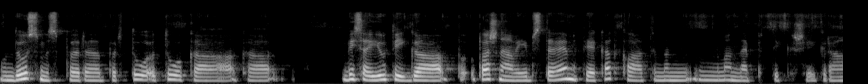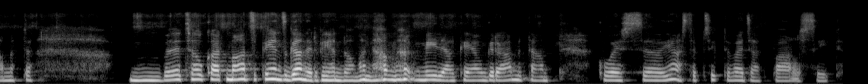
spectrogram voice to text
un dusmas par, par to, to kā, kā visai jutīgā pašnāvības tēma tiek atklāta. Man, man nepatika šī grāmata. Bet savukārt Māca Piens gan ir viena no manām mīļākajām grāmatām, ko es, jā, starp citu, vajadzētu pārlasīt.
